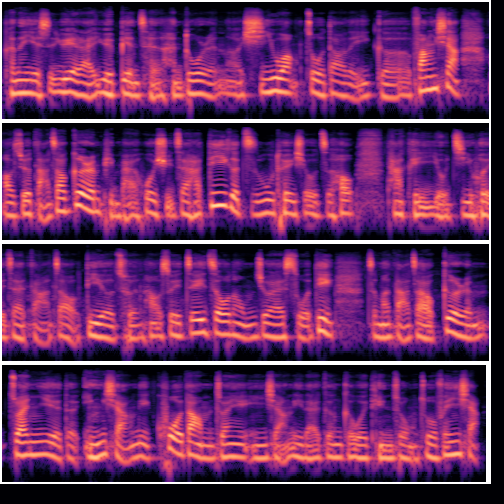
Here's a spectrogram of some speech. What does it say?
可能也是越来越变成很多人呢希望做到的一个方向哦，就打造个人品牌。或许在他第一个职务退休之后，他可以有机会再打造第二春。好，所以这一周呢，我们就来锁定怎么打造个人专业的影响力，扩大我们专业影响力，来跟各位听众做分享。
